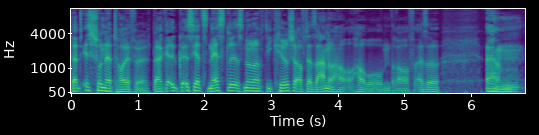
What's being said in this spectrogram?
das ist schon der Teufel. Da ist jetzt Nestle ist nur noch die Kirsche auf der Sahnehaube obendrauf. Also ähm,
